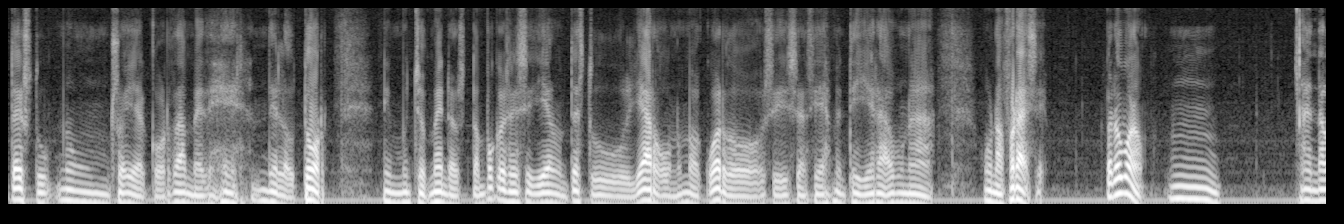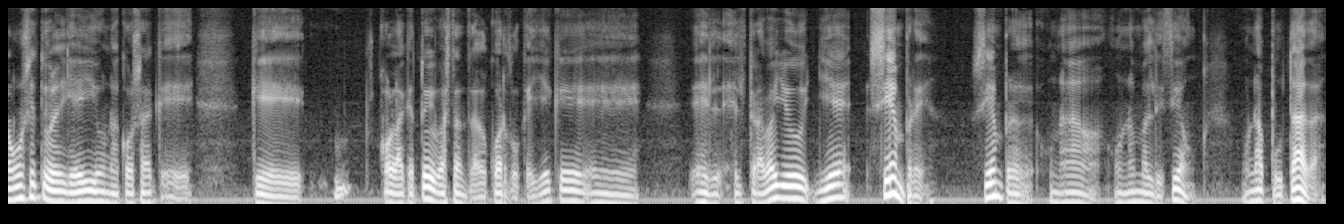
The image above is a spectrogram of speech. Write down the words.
texto no soy acordarme de, del autor ni mucho menos tampoco sé si era un texto largo no me acuerdo si sencillamente era una una frase pero bueno mm, en algún sitio leí una cosa que que con la que estoy bastante de acuerdo que llegue que eh, el, el, trabajo ye siempre siempre una, una maldición una putada.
